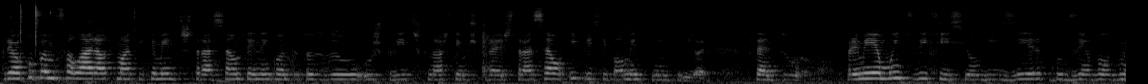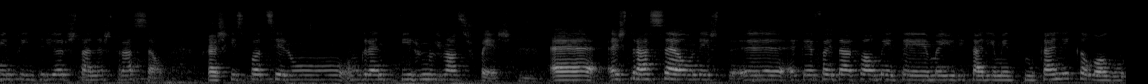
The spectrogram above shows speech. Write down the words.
Preocupa-me falar automaticamente de extração, tendo em conta todos os pedidos que nós temos para extração e principalmente no interior. Portanto, para mim é muito difícil dizer que o desenvolvimento do interior está na extração. Porque acho que isso pode ser um, um grande tiro nos nossos pés. Uh, a extração neste, uh, a que é feita atualmente é maioritariamente mecânica, logo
